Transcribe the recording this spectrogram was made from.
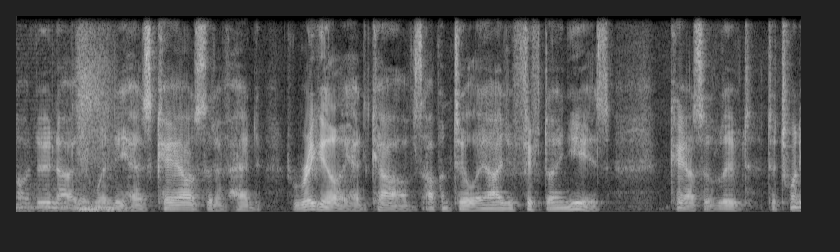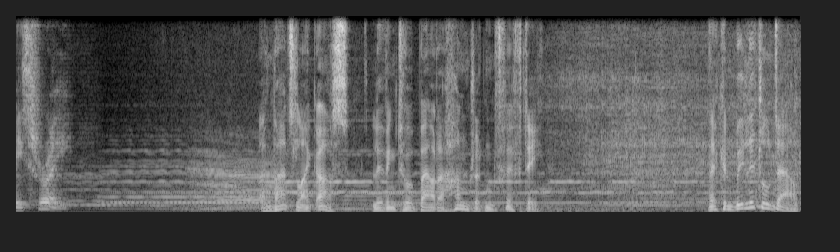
I do know that Wendy has cows that have had regularly had calves up until the age of 15 years cows have lived to 23. And that's like us, living to about 150. There can be little doubt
